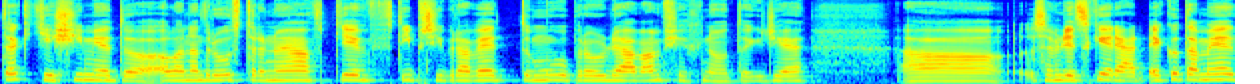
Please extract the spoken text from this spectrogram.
Tak těší mě to, ale na druhou stranu já v té v přípravě tomu opravdu dávám všechno, takže uh, Uh, jsem vždycky rád, jako tam je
